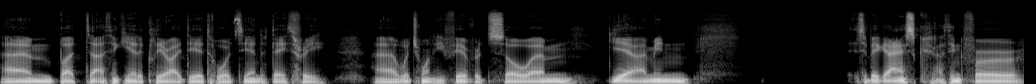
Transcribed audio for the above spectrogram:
Um, but uh, I think he had a clear idea towards the end of day three, uh, which one he favoured. So, um, yeah, I mean, it's a big ask, I think, for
